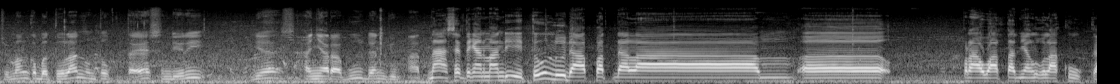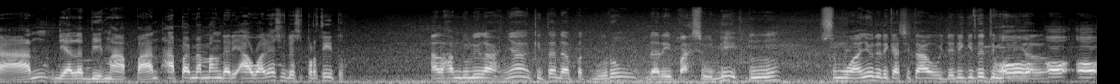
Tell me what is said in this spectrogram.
Cuma kebetulan untuk TS sendiri dia hanya Rabu dan Jumat. Nah settingan mandi itu lu dapat dalam eh, perawatan yang lu lakukan dia lebih mapan apa memang dari awalnya sudah seperti itu? Alhamdulillahnya kita dapat burung dari Pak Sudi. Mm. semuanya udah dikasih tahu jadi kita cuma oh, tinggal oh oh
